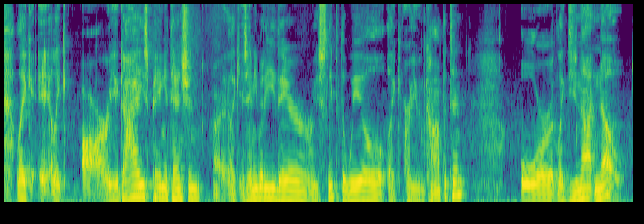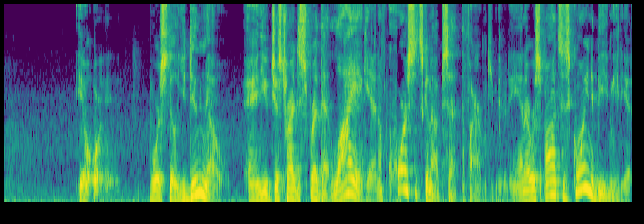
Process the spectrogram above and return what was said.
like, eh, like, are you guys paying attention? Are, like, is anybody there? Are you asleep at the wheel? Like, are you incompetent, or like, do you not know? You know, or worse still, you do know, and you just tried to spread that lie again, of course it's going to upset the firearm community. And a response is going to be immediate.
